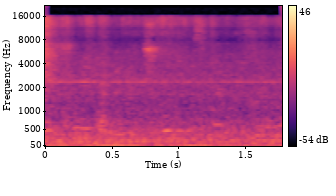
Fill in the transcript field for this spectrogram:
Thank you.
